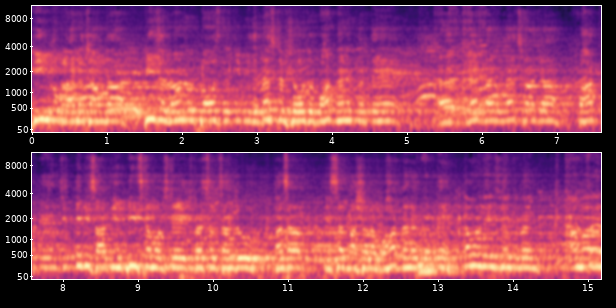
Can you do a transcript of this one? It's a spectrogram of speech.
टीम को बुलाना चाहूँगा। Please a round of applause दे give me the best of shows और बहुत मेहनत करते हैं। लेड बाय उमैश राजा फहद पटेल जितने भी साथी हैं please come on stage Faisal Sandhu Khan sahab ये सब माशाल्लाह बहुत मेहनत करते हैं। Come on ladies gentleman Aman.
